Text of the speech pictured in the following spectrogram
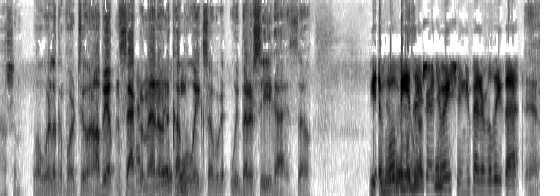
Awesome. Well, we're looking forward to it. And I'll be up in Sacramento in a couple of weeks, so we're, we better see you guys. So Yeah, we'll be at we're the graduation. You better believe that. yeah,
